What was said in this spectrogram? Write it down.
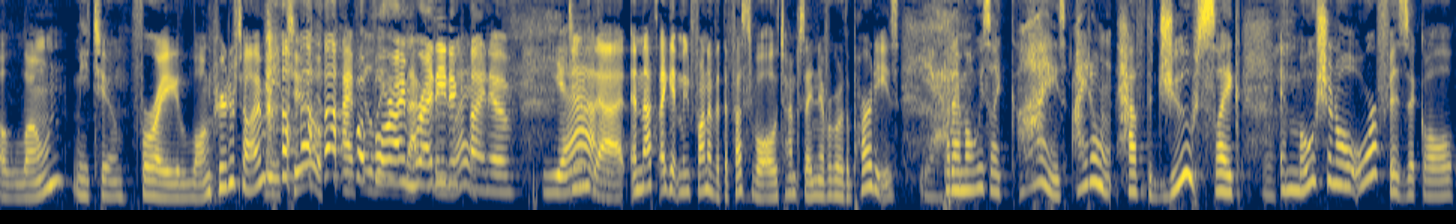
alone me too for a long period of time. Me too. I feel Before I'm ready to way. kind of Yeah. do that. And that's, I get made fun of at the festival all the time because I never go to the parties. Yeah. But I'm always like, guys, I don't have the juice, like emotional or physical.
